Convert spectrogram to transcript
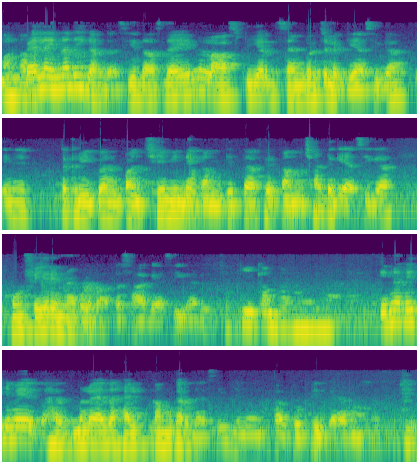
ਮੰਨਤਾ ਪਹਿਲਾਂ ਇਹਨਾਂ ਦਾ ਹੀ ਕਰਦਾ ਸੀ ਇਹ ਦੱਸਦਾ ਇਹ ਨਾ ਲਾਸਟ ਈਅਰ ਦਸੰਬਰ 'ਚ ਲੱਗਿਆ ਸੀਗਾ ਇਹਨੇ ਤਕਰੀਬਨ 5-6 ਮਹੀਨੇ ਕੰਮ ਕੀਤਾ ਫਿਰ ਕੰਮ ਛੱਡ ਗਿਆ ਸੀਗਾ ਹੁਣ ਫੇਰ ਇਹਨਾਂ ਕੋਲ ਵਾਪਸ ਆ ਗਿਆ ਸੀਗਾ। ਕੀ ਕੰਮ ਕਰਦਾ ਇਹਨਾਂ ਦੇ ਜਿਵੇਂ ਮਤਲਬ ਐਜ਼ ਅ ਹੈਲਪ ਕੰਮ ਕਰਦਾ ਸੀ ਜਿਵੇਂ ਰੋਟੀ ਵਗੈਰਾ ਸੀ।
